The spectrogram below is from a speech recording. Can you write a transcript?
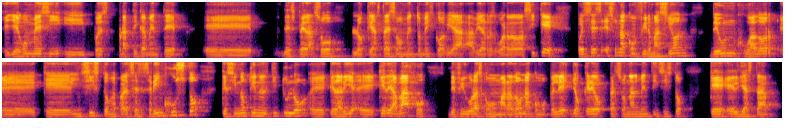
eh, llegó Messi y pues prácticamente eh, despedazó lo que hasta ese momento México había, había resguardado. Así que pues es, una confirmación de un jugador eh, que, insisto, me parece sería injusto que si no obtiene el título quedaría, quede abajo de figuras como Maradona, como Pelé. Yo creo personalmente, insisto, que él ya está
